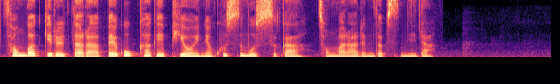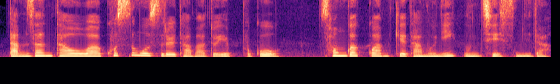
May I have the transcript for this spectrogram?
성곽길을 따라 빼곡하게 피어있는 코스모스가 정말 아름답습니다. 남산타워와 코스모스를 담아도 예쁘고 성곽과 함께 담으니 운치 있습니다.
